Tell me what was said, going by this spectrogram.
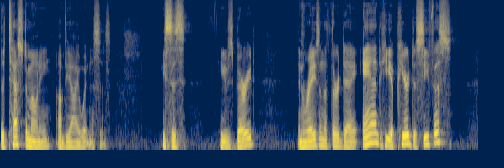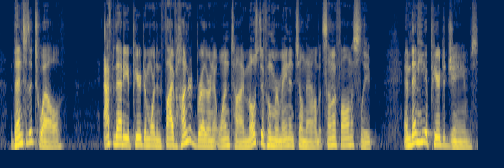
The testimony of the eyewitnesses. He says he was buried and raised on the third day, and he appeared to Cephas, then to the twelve, after that, he appeared to more than 500 brethren at one time, most of whom remain until now, but some have fallen asleep. And then he appeared to James,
